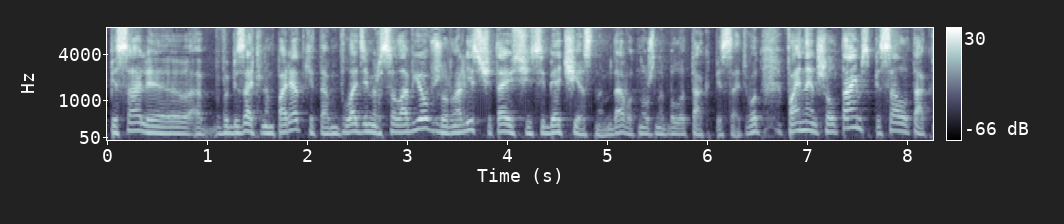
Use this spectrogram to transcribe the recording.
писали в обязательном порядке, там, Владимир Соловьев, журналист, считающий себя честным, да, вот нужно было так писать. Вот Financial Times писала так,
